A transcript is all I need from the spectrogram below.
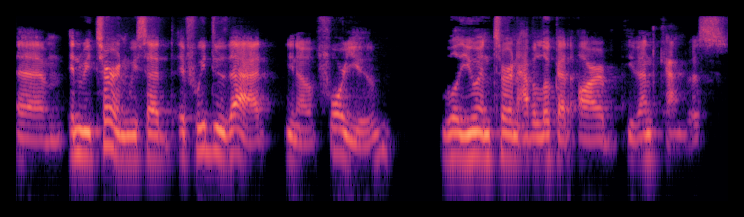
um, in return, we said, if we do that, you know, for you, will you in turn have a look at our event canvas,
